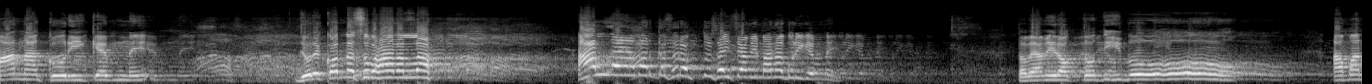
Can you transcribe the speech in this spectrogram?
মানা করি কেমনে? জোরে কন্যা সুবহান আল্লাহ আল্লাহ আমার কাছে রক্ত চাইছে আমি মানা করি কেমনে? তবে আমি রক্ত দিব। আমার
